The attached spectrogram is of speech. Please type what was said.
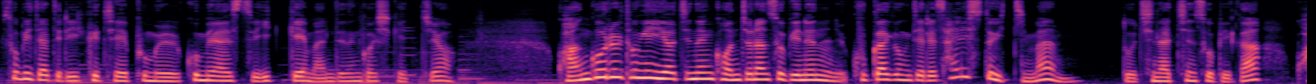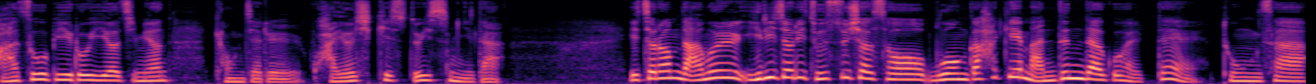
소비자들이 그 제품을 구매할 수 있게 만드는 것이겠죠. 광고를 통해 이어지는 건전한 소비는 국가 경제를 살릴 수도 있지만 또 지나친 소비가 과소비로 이어지면 경제를 과열시킬 수도 있습니다. 이처럼 남을 이리저리 들쑤셔서 무언가 하게 만든다고 할 때 동사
